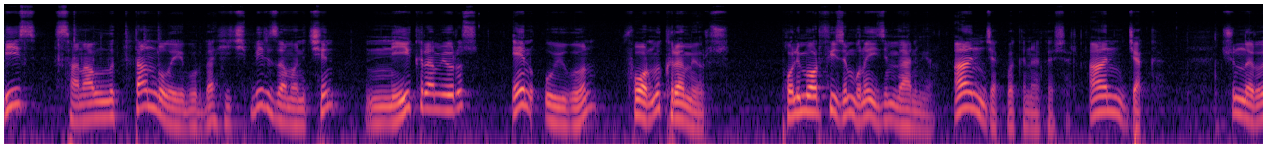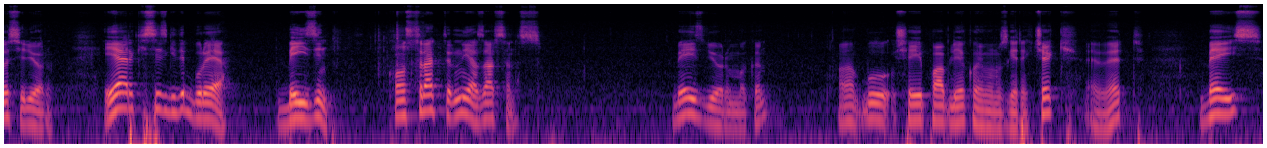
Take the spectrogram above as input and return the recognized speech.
biz sanallıktan dolayı burada hiçbir zaman için neyi kıramıyoruz? En uygun formu kıramıyoruz. Polimorfizm buna izin vermiyor. Ancak bakın arkadaşlar. Ancak şunları da siliyorum. Eğer ki siz gidip buraya base'in constructor'ını yazarsanız base diyorum bakın. Ha, bu şeyi public'e koymamız gerekecek. Evet. Base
